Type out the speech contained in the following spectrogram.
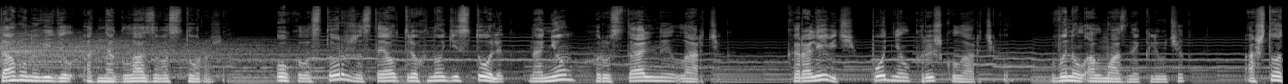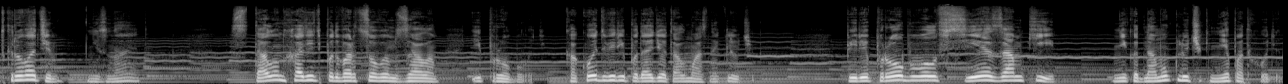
Там он увидел одноглазого сторожа. Около сторожа стоял трехногий столик, на нем хрустальный ларчик. Королевич поднял крышку ларчика, вынул алмазный ключик, а что открывать им, не знает. Стал он ходить по дворцовым залам и пробовать, какой двери подойдет алмазный ключик. Перепробовал все замки, ни к одному ключик не подходит.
